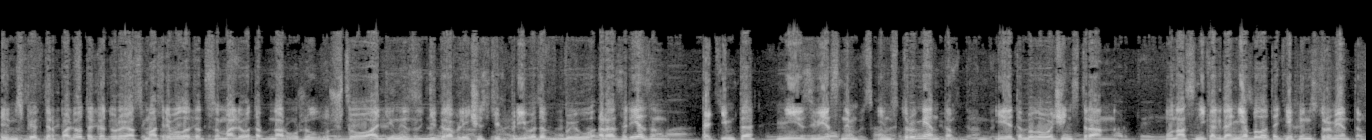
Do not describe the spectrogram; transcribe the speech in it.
Инспектор полета, который осматривал этот самолет, обнаружил, что один из гидравлических приводов был разрезан каким-то неизвестным инструментом. И это было очень странно. У нас никогда не было таких инструментов.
